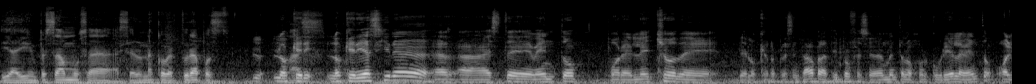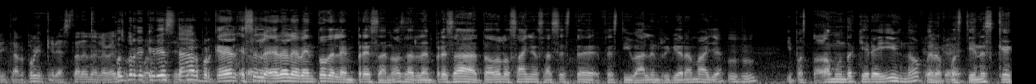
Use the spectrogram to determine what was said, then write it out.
Y ahí empezamos a hacer una cobertura, pues Lo, lo, Más. queri- lo querías ir a, a- a este evento por el hecho de, de lo que representaba para ti profesionalmente, a lo mejor cubrir el evento, o literal porque quería estar en el evento. Pues porque quería estar, porque era, el- ese era el evento de la empresa, ¿no? O sea, la empresa todos los años hace este festival en Riviera Maya y pues todo el mundo quiere ir, ¿no? Pero pues tienes que,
